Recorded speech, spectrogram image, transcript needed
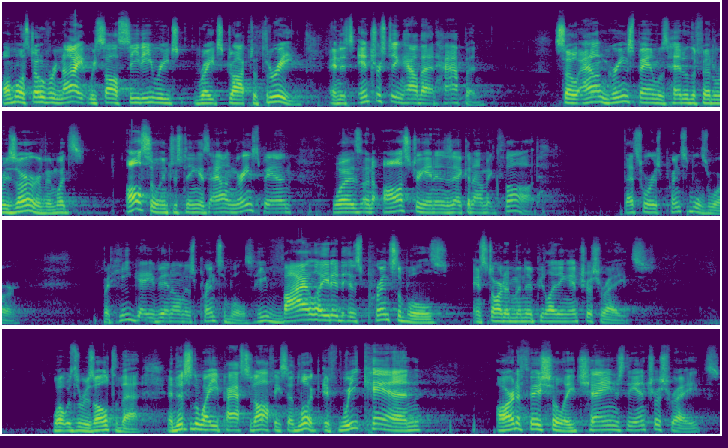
Almost overnight, we saw CD rates drop to three. And it's interesting how that happened. So, Alan Greenspan was head of the Federal Reserve. And what's also interesting is Alan Greenspan was an Austrian in his economic thought. That's where his principles were. But he gave in on his principles. He violated his principles and started manipulating interest rates. What was the result of that? And this is the way he passed it off. He said, Look, if we can artificially change the interest rates,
